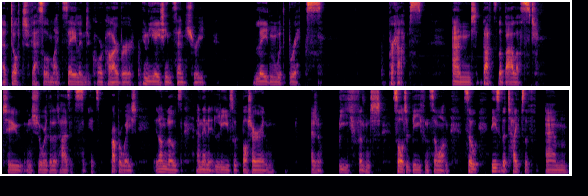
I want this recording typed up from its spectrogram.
a Dutch vessel might sail into Cork Harbour in the 18th century laden with bricks perhaps. And that's the ballast to ensure that it has its its proper weight. It unloads and then it leaves with butter and I don't know beef and salted beef and so on. So these are the types of um,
